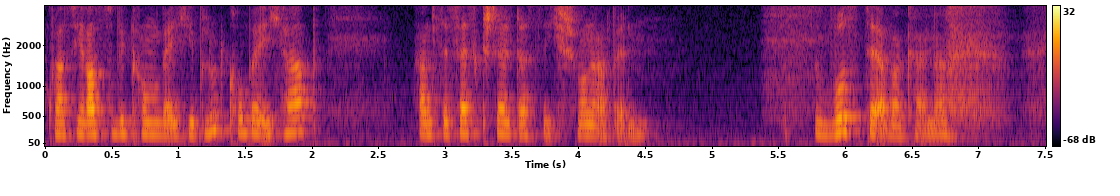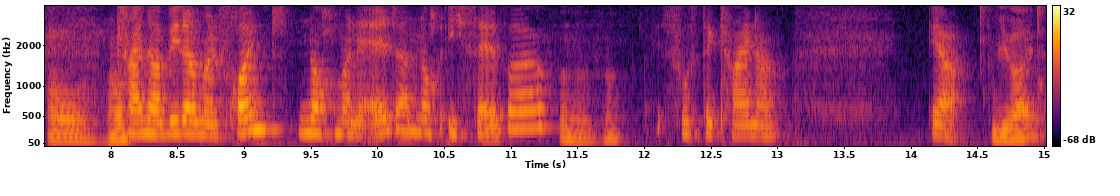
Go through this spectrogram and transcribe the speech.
quasi rauszubekommen, welche Blutgruppe ich habe, haben sie festgestellt, dass ich schwanger bin. Das wusste aber keiner. Mhm. Keiner, weder mein Freund noch meine Eltern noch ich selber. Mhm. Das wusste keiner. Ja. Wie weit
